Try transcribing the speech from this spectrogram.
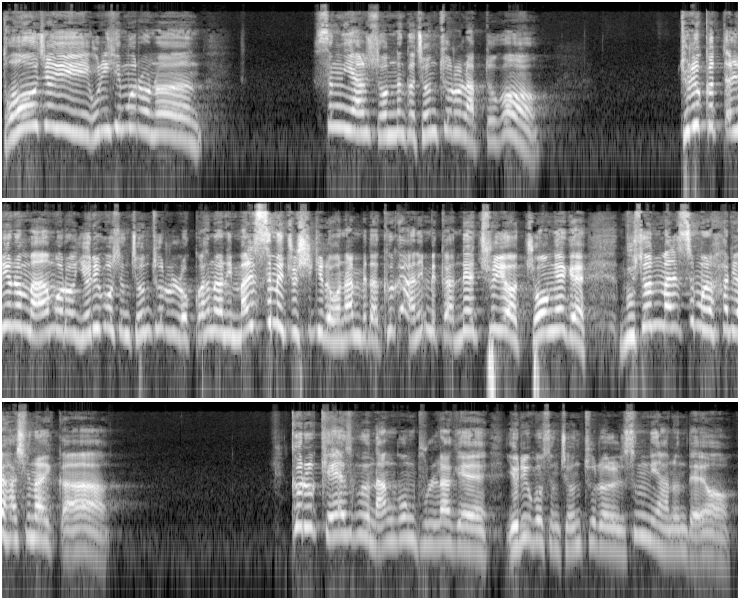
도저히 우리 힘으로는 승리할 수 없는 그 전투를 앞두고 두렵고 떨리는 마음으로 여리고성 전투를 놓고 하나님 말씀해 주시기를 원합니다. 그거 아닙니까? 내 주여 종에게 무슨 말씀을 하려 하시나이까? 그렇게 해서 그 난공불락의 여리고성 전투를 승리하는데요.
